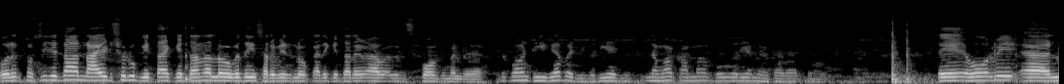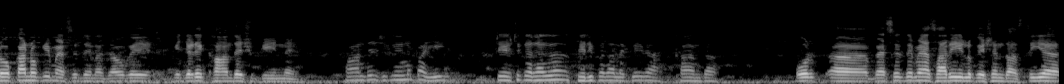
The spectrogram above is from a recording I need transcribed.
ਔਰ ਤੁਸੀਂ ਜਿੱਦਾਂ ਨਾਈਟ ਸ਼ੁਰੂ ਕੀਤਾ ਕਿਦਾਂ ਦਾ ਲੋਕ ਦੀ ਸਰਵਿਸ ਲੋਕਾਂ ਦੀ ਕਿਦਾਂ ਦਾ ਰਿਸਪੌਂਸ ਮਿਲ ਰਿਹਾ? ਰਿਸਪੌਂਸ ਠੀਕ ਹੈ ਭਾਜੀ ਵਧੀਆ ਜੀ। ਨਵਾਂ ਕੰਮ ਆ ਬਹੁਤ ਵਧੀਆ ਮਿਲਦਾ ਵਾ ਰਿਸਪੌਂਸ ਤੇ ਹੋਰ ਵੀ ਅਹ, ਲੋਕਾਂ ਨੂੰ ਕੀ ਮੈਸੇਜ ਦੇਣਾ ਚਾਹੋਗੇ ਕਿ ਜਿਹੜੇ ਖਾਣ ਦੇ ਸ਼ੌਕੀਨ ਨੇ? ਖਾਣ ਦੇ ਸ਼ੌਕੀਨ ਭਾਜੀ ਟੇਸਟ ਕਰਾਂਗਾ ਫਿਰ ਹੀ ਪਤਾ ਲੱਗੇਗਾ ਖਾਣ ਦਾ। ਔਰ ਵੈਸੇ ਤੇ ਮੈਂ ਸਾਰੀ ਲੋਕੇਸ਼ਨ ਦੱਸਤੀ ਹੈ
